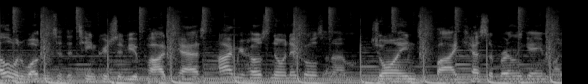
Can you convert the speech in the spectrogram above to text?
Hello and welcome to the Teen Christian View podcast. I'm your host, Noah Nichols, and I'm joined by Kessler Burlingame, my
